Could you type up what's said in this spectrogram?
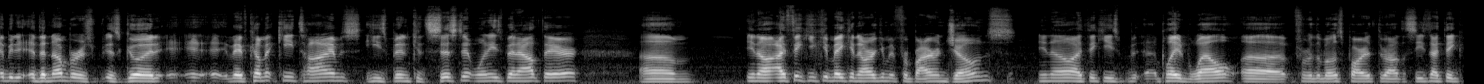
I mean the numbers is good. It, it, they've come at key times. He's been consistent when he's been out there. Um, you know, I think you can make an argument for Byron Jones. You know, I think he's played well uh, for the most part throughout the season. I think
